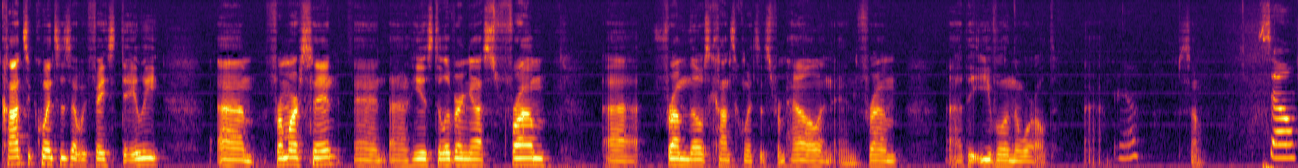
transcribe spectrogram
consequences that we face daily um, from our sin, and uh, He is delivering us from uh, from those consequences, from hell, and, and from uh, the evil in the world. Um, Yeah. so. So,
